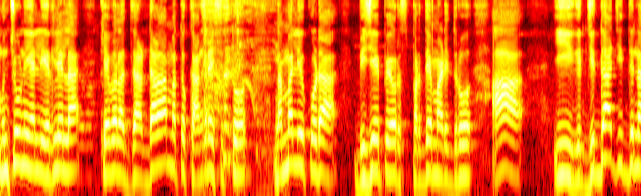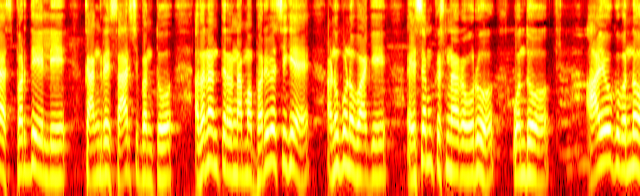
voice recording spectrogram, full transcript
ಮುಂಚೂಣಿಯಲ್ಲಿ ಇರಲಿಲ್ಲ. ಕೇವಲ ದಳ ಮತ್ತು ಕಾಂಗ್ರೆಸ್ ಇತ್ತು. ನಮ್ಮಲ್ಲಿಯೂ ಕೂಡ ಬಿ ಜೆ ಪಿಯವರು ಸ್ಪರ್ಧೆ ಮಾಡಿದರು. ಆ ಈ ಜಿದ್ದಾಜಿದ್ದಿನ ಸ್ಪರ್ಧೆಯಲ್ಲಿ ಕಾಂಗ್ರೆಸ್ ಆರಿಸಿ ಬಂತು. ಅದನಂತರ ನಮ್ಮ ಭರವಸೆಗೆ ಅನುಗುಣವಾಗಿ ಎಸ್ ಎಂ ಕೃಷ್ಣರವರು ಒಂದು ಆಯೋಗವನ್ನು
